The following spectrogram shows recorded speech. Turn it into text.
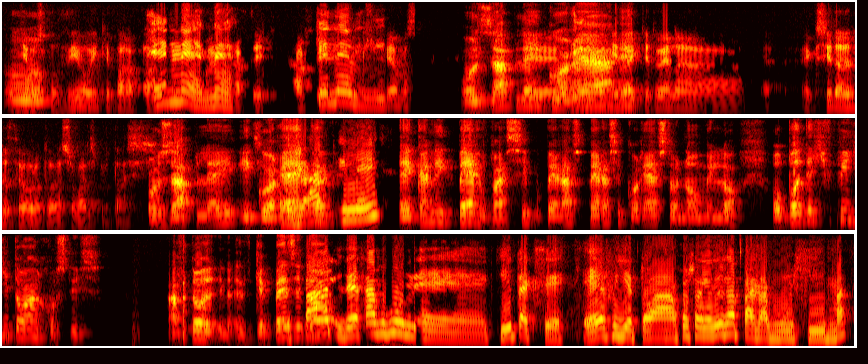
Ο, γύρω στο 2 ή και παραπάνω. Ε, ναι, ναι. Αυτή, αυτή Και είναι η δεν- φιλοσοφία μας. ο Ζαπ λέει Ε, Κορέα... Το 1,50 ε, και το 1,60 δεν το θεωρώ τώρα σοβαρές προτάσεις. ο Ζαπ λέει η Ο Κορέα έκανε, Ζάπη λέει, έκανε υπέρβαση που περάσει, πέρασε η Κορέα στον Όμιλο, οπότε έχει φύγει το άγχος της. Αυτό είναι. και παίζεται... πάλι δεν θα βγουν, κοίταξε, έφυγε το άγχος, αλλά δεν θα πάνε να βγουν χήμα.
